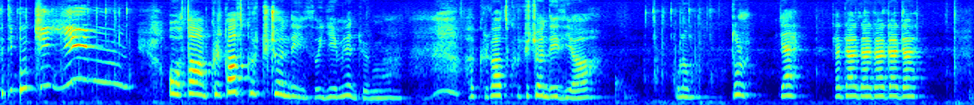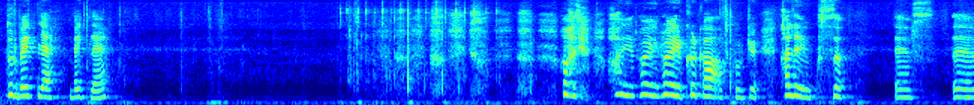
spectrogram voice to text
Hadi bakayım. Oh tamam 46-43 öndeyiz. Yemin ediyorum ha. 46-43 öndeyiz ya. Buna dur. Gel. Gel gel gel gel gel gel. Dur bekle. Bekle. Hadi. Hayır hayır hayır. 46 kurucu. Kale yukarısı. Ee, e,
